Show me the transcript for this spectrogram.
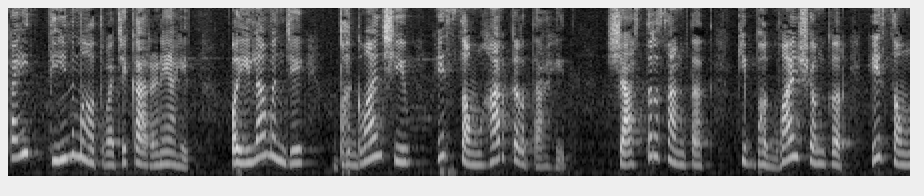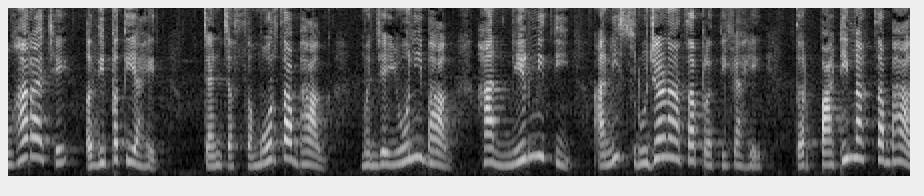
काही तीन महत्त्वाचे कारणे आहेत. पहिला म्हणजे भगवान शिव हे संहार करत आहेत. शास्त्र सांगतात की भगवान शंकर हे संहाराचे अधिपती आहेत. त्यांच्या समोरचा भाग म्हणजे योनी भाग हा निर्मिती आणि सृजनाचा प्रतीक आहे. तर पाठीमागचा भाग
